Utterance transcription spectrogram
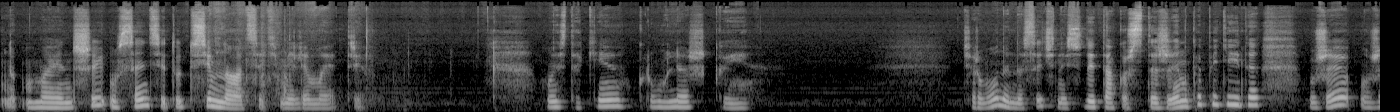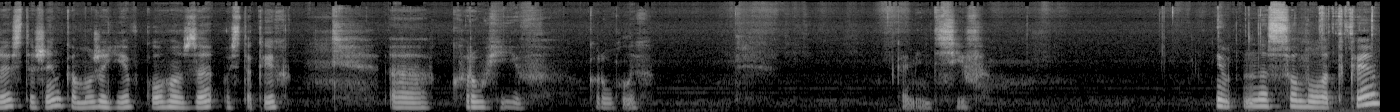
ну, менший у сенсі тут 17 міліметрів. Ось такі кругляшки. Червоний, насичений. Сюди також стежинка підійде. Уже, уже стежинка може є в кого з ось таких е, кругів, круглих камінців. І на солодке,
